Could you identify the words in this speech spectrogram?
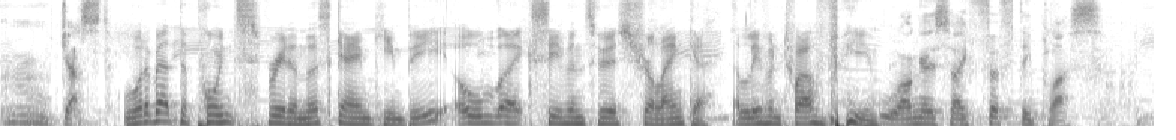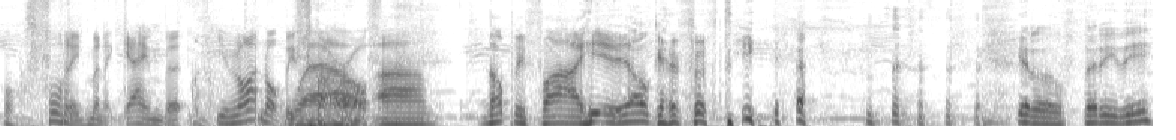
mm, just. What about the point spread in this game, Kempy? All Black Sevens versus Sri Lanka, 11 12 pm. Well, I'm going to say 50 plus. Oh, 14 minute game, but you might not be wow. far off. Um, not be far. Yeah, I'll go fifty. Get a little fitty there.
